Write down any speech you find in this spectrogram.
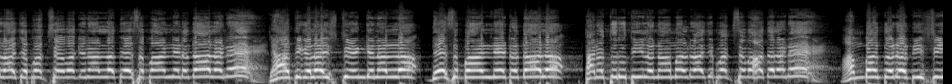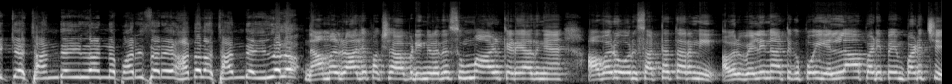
ರಾಜಪಕ್ಷ ಒಗೆನಲ್ಲ ದೇಶ ಬಾಳ್ನೆಟದಾಲನೆ ಜಾತಿಗಳ ಇಷ್ಟು ಹೆಂಗೆನಲ್ಲ ದೇಶ ಬಾಳ್ನೆಟದಾಲ තනතුරු දීල නාමල් රාජපක්ෂව හදලනේ අම්බන්තොට දිස්ත්‍රික්කේ ඡන්දය ඉල්ලන්න පරිසරය හදලා ඡන්දය ඉල්ලලා நாமல் ராஜபக்ஷ அப்படிங்கிறது சும்மா ஆள் கிடையாதுங்க அவர் ஒரு சட்டத்தரணி அவர் வெளிநாட்டுக்கு போய் எல்லா படிப்பையும் படிச்சு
